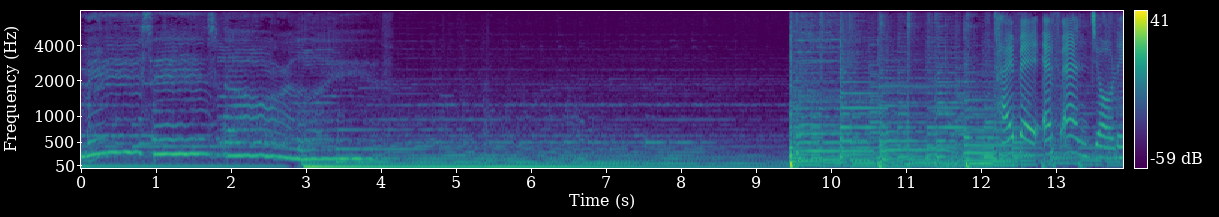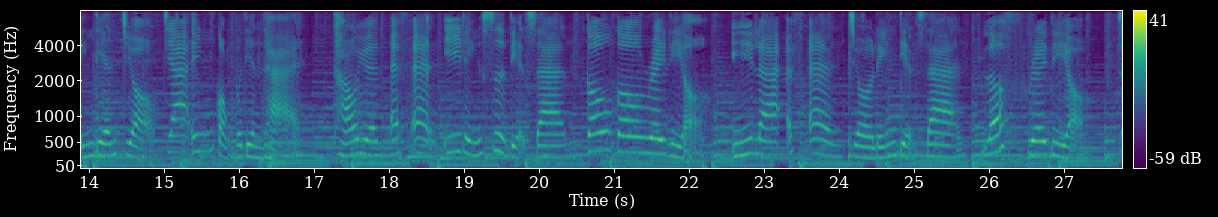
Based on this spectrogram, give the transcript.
This is our life. 台北 FM 九零点九，佳音广播电台；桃园 FM 一零四点三，Go Go Radio；宜兰 FM 九零点三，Love Radio。这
